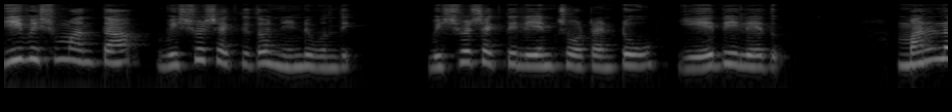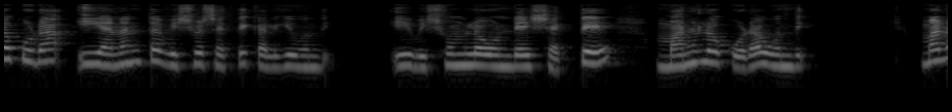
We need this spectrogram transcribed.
ఈ విశ్వం అంతా విశ్వశక్తితో నిండి ఉంది. విశ్వశక్తి లేని చోటంటూ ఏదీ లేదు. మనలో కూడా ఈ అనంత విశ్వశక్తి కలిగి ఉంది. ఈ విశ్వంలో ఉండే శక్తే మనలో కూడా ఉంది. మన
